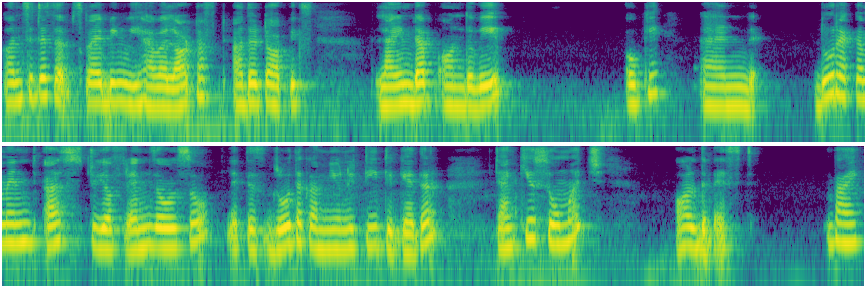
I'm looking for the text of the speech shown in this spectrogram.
consider subscribing. We have a lot of other topics lined up on the way. Okay? And do recommend us to your friends also. Let us grow the community together Thank you so much. All the best. Bye.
